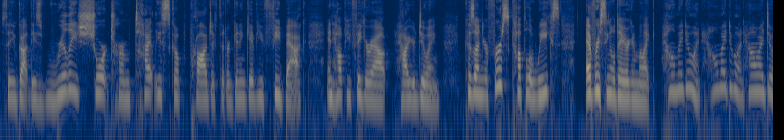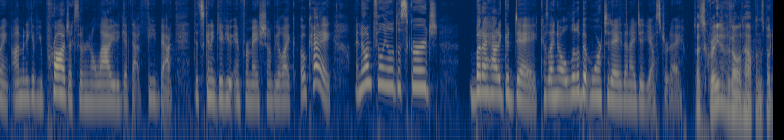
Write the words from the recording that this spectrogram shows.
So you've got these really short term, tightly scoped projects that are going to give you feedback and help you figure out how you're doing. Because on your first couple of weeks, every single day you're going to be like, How am I doing? How am I doing? How am I doing? I'm going to give you projects that are going to allow you to get that feedback that's going to give you information. I'll be like, Okay, I know I'm feeling a little discouraged, but I had a good day because I know a little bit more today than I did yesterday. That's great if it all happens, but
